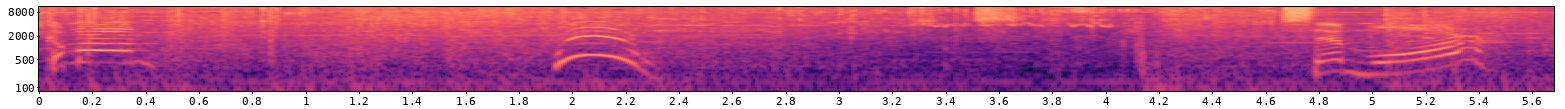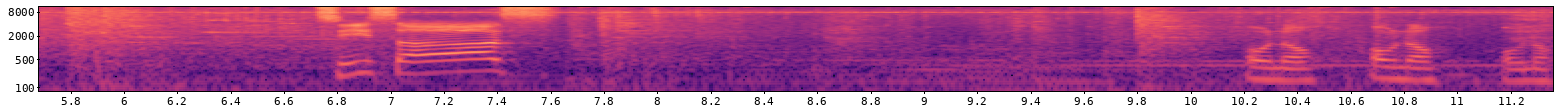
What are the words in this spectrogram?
Come on. Woo. Send more. Jesus. Oh no. Oh no. Oh no.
